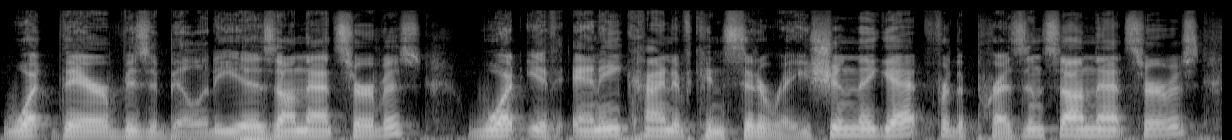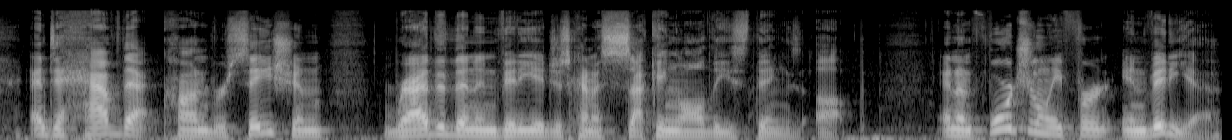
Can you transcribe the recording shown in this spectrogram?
what their visibility is on that service, what, if any, kind of consideration they get for the presence on that service, and to have that conversation rather than NVIDIA just kind of sucking all these things up. And unfortunately for NVIDIA,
